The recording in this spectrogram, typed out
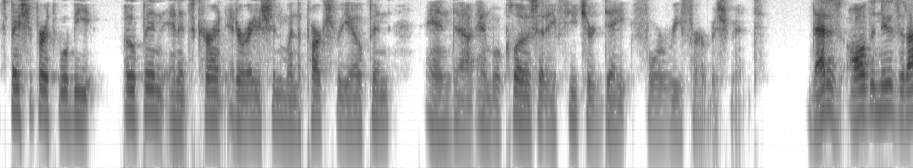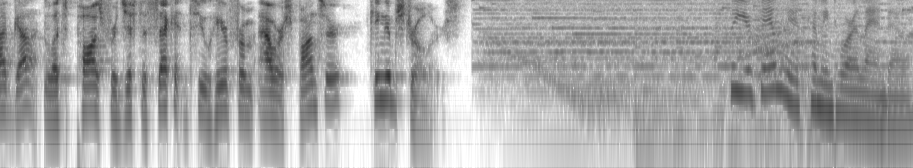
Spaceship Earth will be open in its current iteration when the parks reopen and uh, and will close at a future date for refurbishment. That is all the news that I've got. Let's pause for just a second to hear from our sponsor, Kingdom Strollers. So your family is coming to Orlando.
